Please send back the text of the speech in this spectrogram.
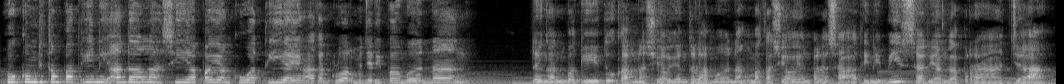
Hukum di tempat ini adalah siapa yang kuat dia yang akan keluar menjadi pemenang. Dengan begitu, karena Xiaoyan telah menang, maka Xiaoyan pada saat ini bisa dianggap raja.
